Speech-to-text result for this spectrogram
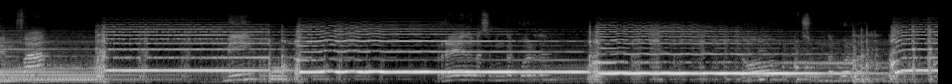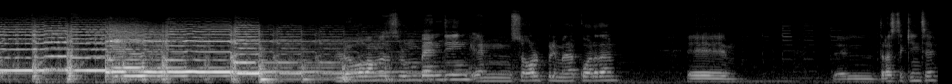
En fa, primera cuerda, eh, del traste 15.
